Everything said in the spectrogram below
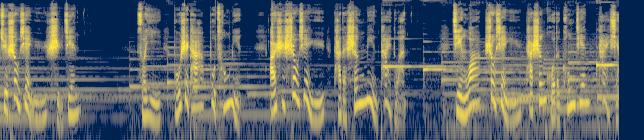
却受限于时间。所以不是它不聪明，而是受限于它的生命太短。井蛙受限于它生活的空间太狭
